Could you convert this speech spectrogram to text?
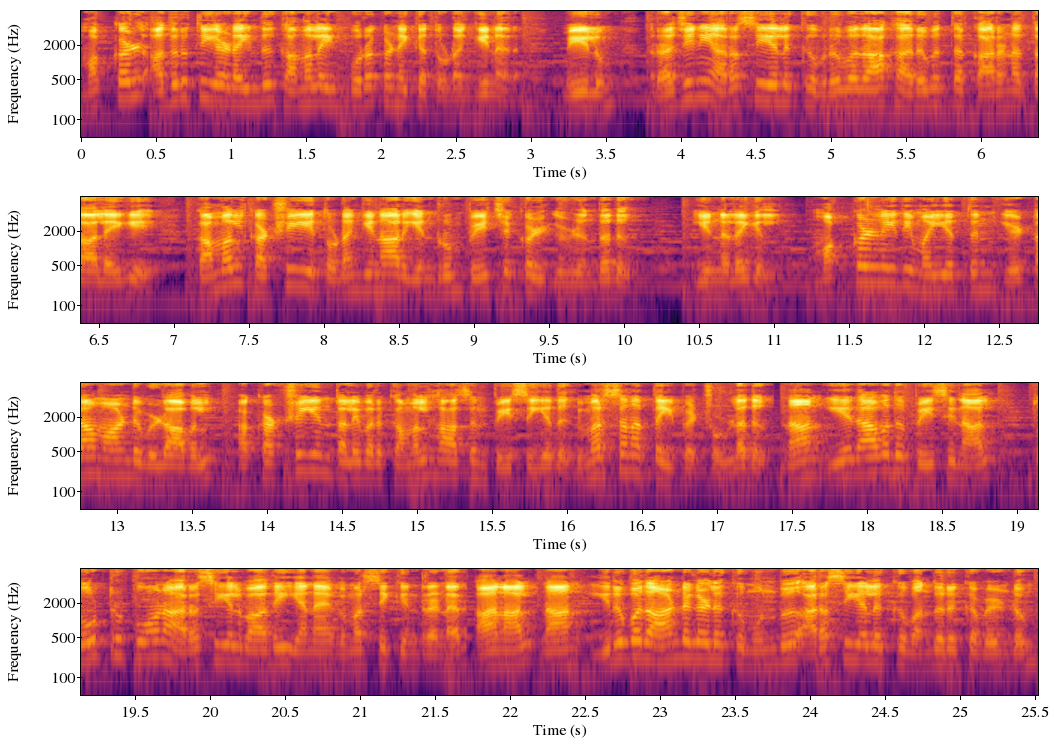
மக்கள் அதிருப்தியடைந்து கமலை புறக்கணிக்க தொடங்கினர். மேலும் ரஜினி அரசியலுக்கு வருவதாக அறிவித்த காரணத்தாலேயே கமல் கட்சியை தொடங்கினார் என்றும் பேச்சுக்கள் எழுந்தது. இந்நிலையில் மக்கள் நீதி மையத்தின் எட்டாம் ஆண்டு விழாவில் அக்கட்சியின் தலைவர் கமல்ஹாசன் பேசியது விமர்சனத்தை பெற்றுள்ளது. நான் ஏதாவது பேசினால் தோற்றுப்போன அரசியல்வாதி என விமர்சிக்கின்றனர். ஆனால் நான் இருபது ஆண்டுகளுக்கு முன்பு அரசியலுக்கு வந்திருக்க வேண்டும்.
